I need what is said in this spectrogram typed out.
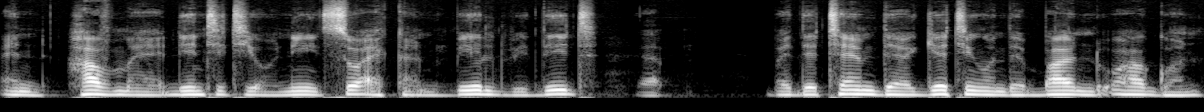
and have my identity on it so I can build with it. Yep. By the time they are getting on the bandwagon,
